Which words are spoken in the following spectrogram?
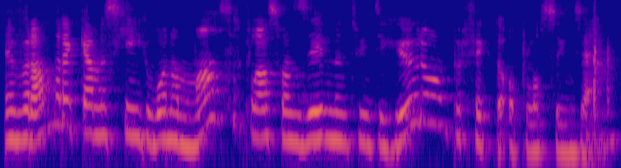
En voor anderen kan misschien gewoon een masterclass van 27 euro een perfecte oplossing zijn.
